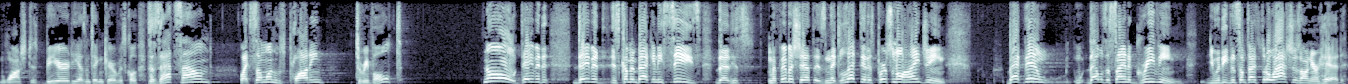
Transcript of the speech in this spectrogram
washed his beard. He hasn't taken care of his clothes. Does that sound like someone who's plotting to revolt? No, David, David is coming back and he sees that his Mephibosheth has neglected his personal hygiene. Back then, that was a sign of grieving. You would even sometimes throw ashes on your head.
